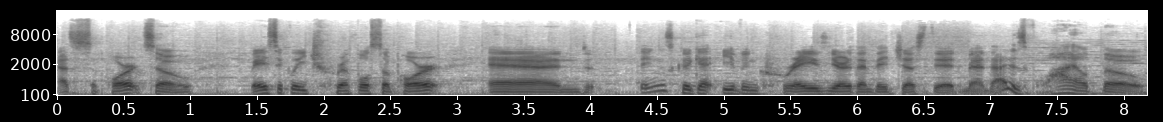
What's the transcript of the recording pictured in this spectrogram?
as support, so basically triple support, and things could get even crazier than they just did. Man, that is wild though.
